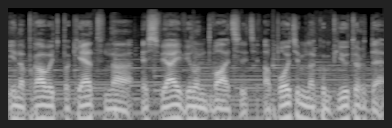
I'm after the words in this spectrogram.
і направить пакет на SVI VLAN 20, а потім на комп'ютер D.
